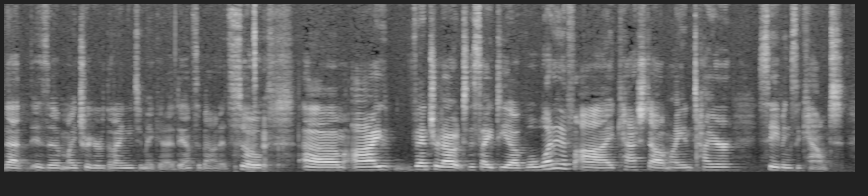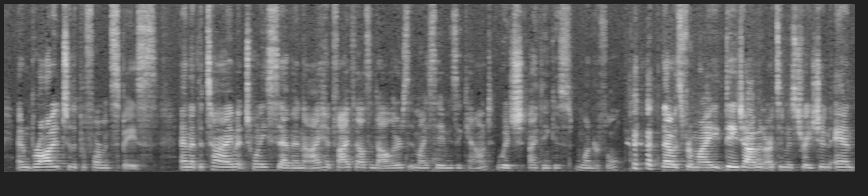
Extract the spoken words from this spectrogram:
That is a, my trigger that I need to make a dance about it. So um, I ventured out into this idea of, well, what if I cashed out my entire savings account and brought it to the performance space? And at the time, at 27, I had $5,000 in my savings account, which I think is wonderful. that was from my day job in arts administration and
